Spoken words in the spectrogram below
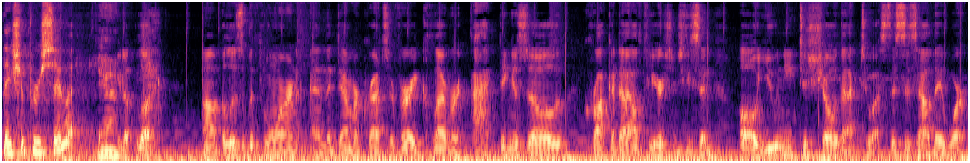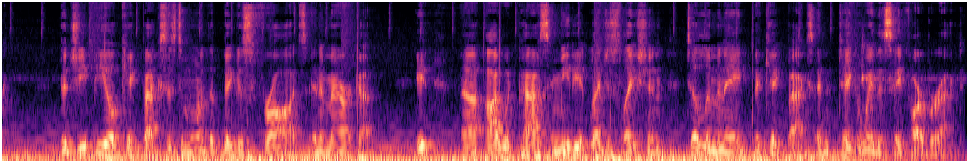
they should pursue it. Yeah. You know, look, um, Elizabeth Warren and the Democrats are very clever, acting as though crocodile tears. And she said, "Oh, you need to show that to us. This is how they work." The GPO kickback system, one of the biggest frauds in America. It, uh, I would pass immediate legislation to eliminate the kickbacks and take away the Safe Harbor Act.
